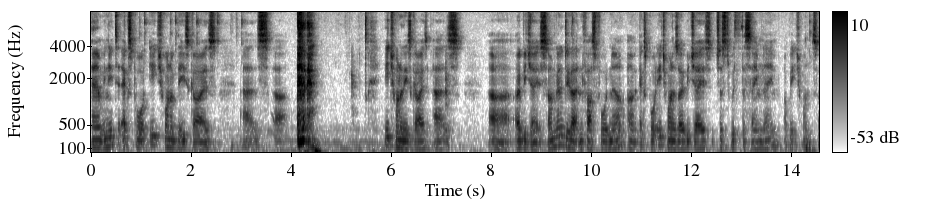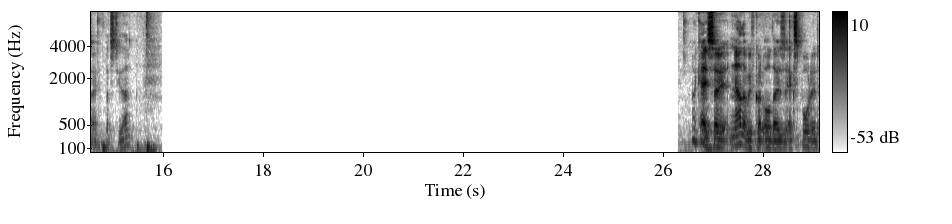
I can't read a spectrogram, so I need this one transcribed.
and we need to export each one of these guys as uh, each one of these guys as uh, OBJs. So I'm going to do that in fast forward now. Um, export each one as OBJs just with the same name of each one. So let's do that. Okay, so now that we've got all those exported,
